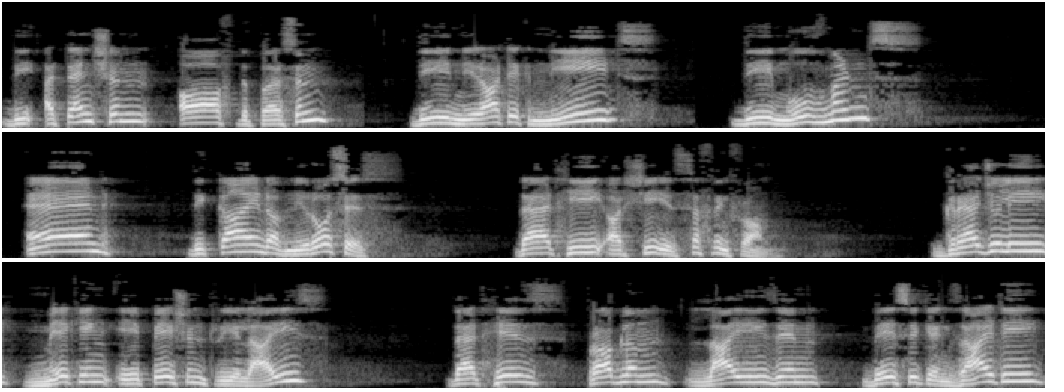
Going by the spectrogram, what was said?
the attention of the person the neurotic needs, the movements, and the kind of neurosis that he or she is suffering from, gradually making a patient realize that his problem lies in basic anxiety,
